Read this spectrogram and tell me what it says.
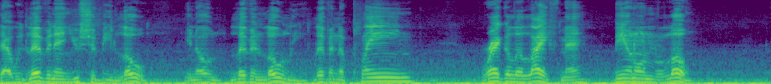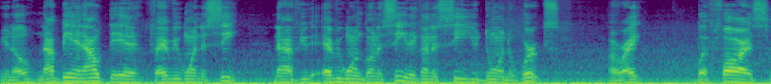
that we living in, you should be low, you know, living lowly, living a plain, regular life, man, being on the low, you know, not being out there for everyone to see. Now, if you everyone gonna see, they're gonna see you doing the works, all right. But far as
